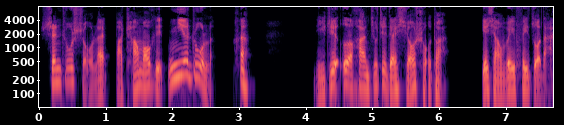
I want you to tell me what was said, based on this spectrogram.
伸出手来把长矛给捏住了。哼，你这恶汉就这点小手段，也想为非作歹？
